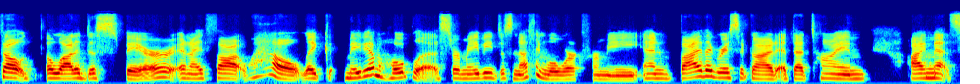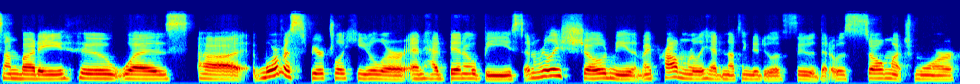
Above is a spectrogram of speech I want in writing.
felt a lot of despair and i thought wow like maybe i'm hopeless or maybe just nothing will work for me and by the grace of god at that time I met somebody who was uh, more of a spiritual healer and had been obese and really showed me that my problem really had nothing to do with food, that it was so much more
